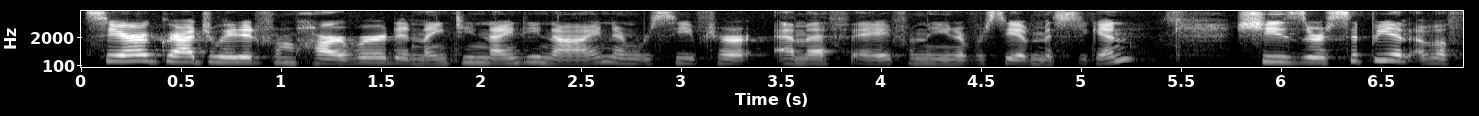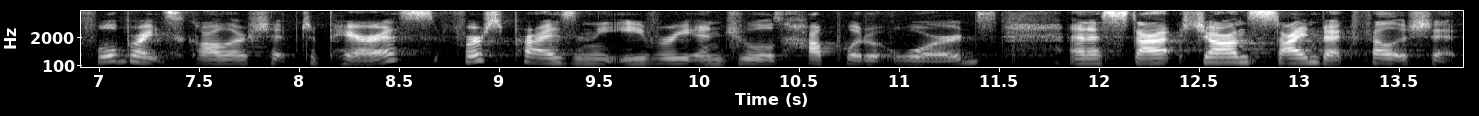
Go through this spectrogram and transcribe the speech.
Sarah graduated from Harvard in 1999 and received her MFA from the University of Michigan. She's the recipient of a Fulbright Scholarship to Paris, first prize in the Avery and Jules Hopwood Awards, and a St- John Steinbeck Fellowship.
